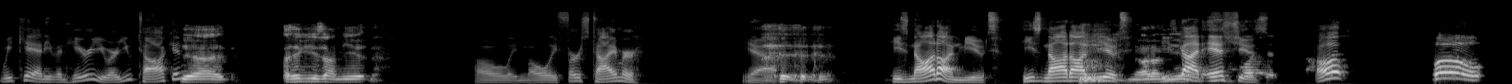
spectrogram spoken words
We can't even hear you. Are you talking? Yeah, I think he's on mute. Holy moly. First timer. Yeah. He's not on mute. He's not on mute. Not on He's mute. got issues. Oh, Whoa!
